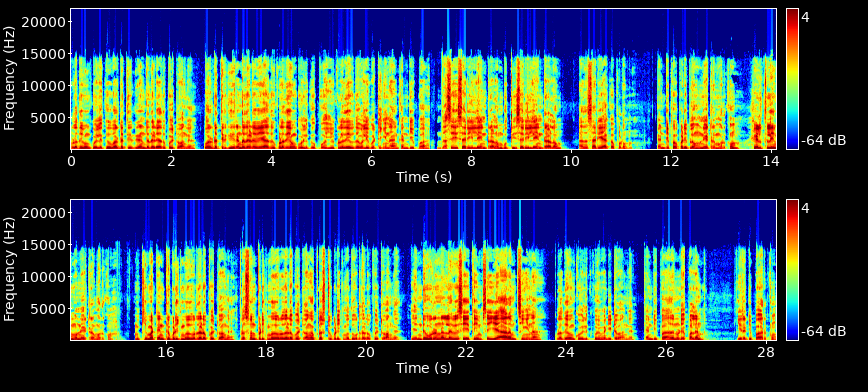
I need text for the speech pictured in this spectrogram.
குலதெய்வம் கோயிலுக்கு வருடத்திற்கு ரெண்டு தடவையாவது போயிட்டு வாங்க. வருடத்திற்கு ரெண்டு தடவையாவது குலதெய்வம் கோயிலுக்கு போய் குலதெய்வத்தை வழிபட்டிங்கன்னா கண்டிப்பாக தசை சரியில்லை என்றாலும் புத்தி சரியில்லை என்றாலும் அது சரியாக்கப்படும். கண்டிப்பாக படிப்பில் முன்னேற்றம் இருக்கும். ஹெல்த்லேயும் முன்னேற்றம் இருக்கும். முக்கியமாக டென்த்து படிக்கும்போது ஒரு தடவை போயிட்டு வாங்க. ப்ளஸ் ஒன் படிக்கும்போது ஒரு தடவை போயிட்டு வாங்க. ப்ளஸ் டூ படிக்கும்போது ஒரு தடவை போயிட்டு வாங்க. எந்த ஒரு நல்ல விஷயத்தையும் செய்ய ஆரம்பிச்சிங்கன்னா குலதெய்வம் கோயிலுக்கு போய் வேண்டிட்டு வாங்க. கண்டிப்பாக அதனுடைய பலன் இரட்டிப்பாக இருக்கும்.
